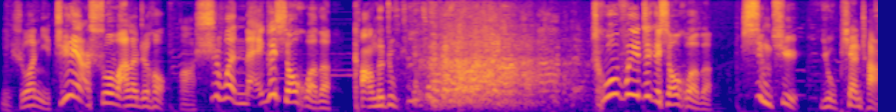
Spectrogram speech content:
你说你这样说完了之后啊，试问哪个小伙子扛得住？除非这个小伙子兴趣有偏差。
